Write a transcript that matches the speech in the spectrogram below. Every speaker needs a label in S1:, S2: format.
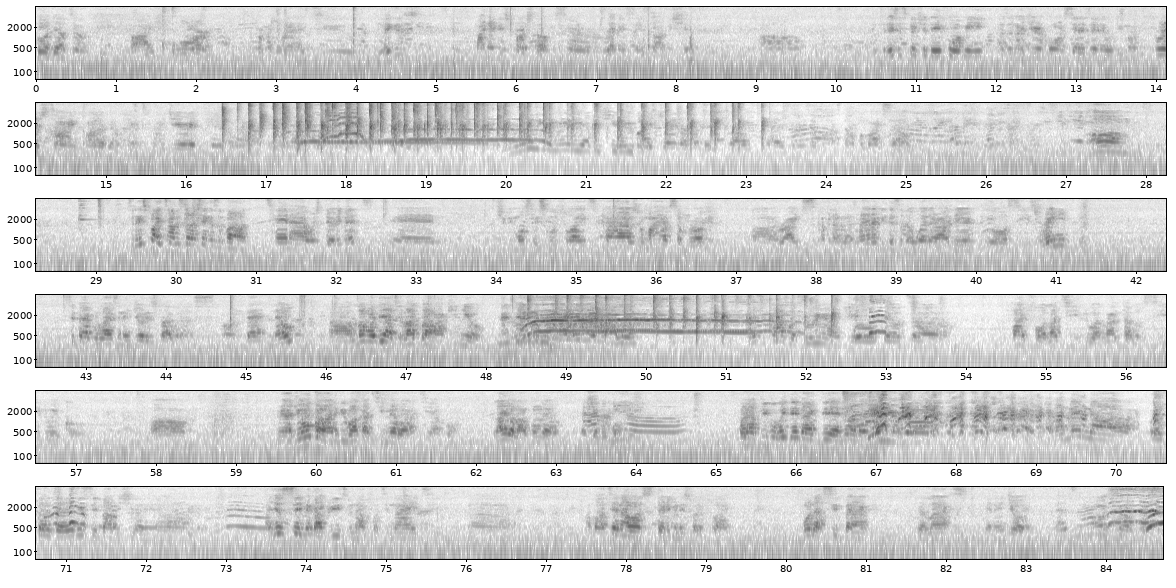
S1: 5-4 from Atlanta to Lagos. My name is First Officer Remington Garmichel. Um, today's a special day for me as a Nigerian-born citizen. It will be my first time of the plane to Nigeria. Uh, really, really appreciate everybody joining us on this flight it is a milestone for myself. Um, today's flight time is going to take us about 10 hours, 30 minutes, and should be mostly smooth flights. Perhaps we might have some rough uh, rides coming out of Atlanta because of the weather out there. We all see it's raining. Sit back, relax, and enjoy this flight with us. On that note, uh, lọ́mọdé àti lágbà akínyìn o. Let's káàbọ̀ sórí ìrìnàjò Delta four láti ìlú Atlanta lọ sí ìlú Èkó. Ìrìnàjò ó gbà wá níbi wákàtí mẹ́wàá àti àbọ̀. Láyọ̀ làgúnlẹ̀ o, ẹ ṣe púpọ̀. For the people way dey back there, no, no.
S2: There you go.
S1: My name na First Officer Remington Babishile. I just say make I greet una for tonight. Uh, about 10 hours, 30 minutes for the flight. Wanna sit back, relax, and enjoy.
S3: That's right.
